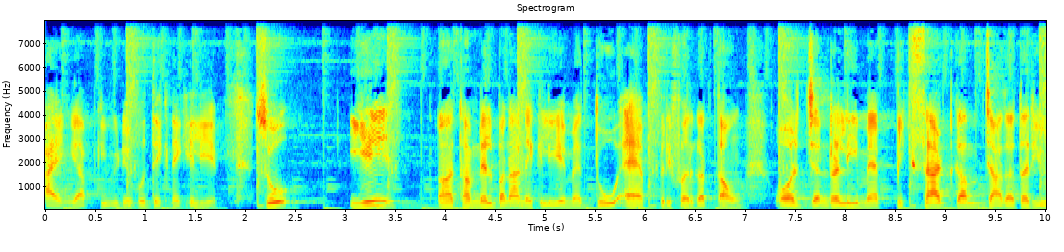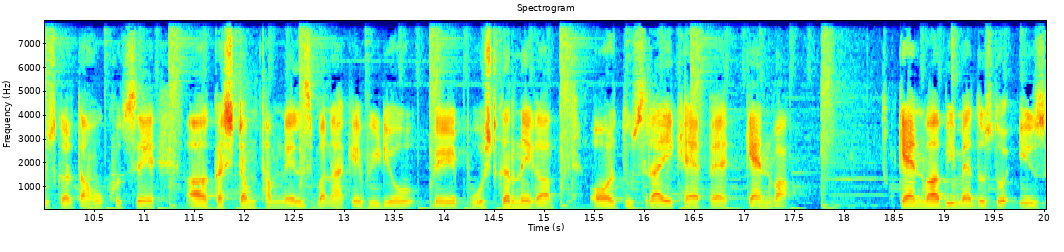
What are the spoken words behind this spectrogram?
आएँगे आपकी वीडियो को देखने के लिए। सो so, ये थंबनेल बनाने के लिए मैं दो ऐप प्रिफर करता हूँ और जनरली मैं पिक्सार्ट का ज़्यादातर यूज़ करता हूँ खुद से कस्टम थंबनेल्स बना के वीडियो पे पोस्ट करने का और दूसरा एक ऐप है कैनवा कैनवा भी मैं दोस्तों इस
